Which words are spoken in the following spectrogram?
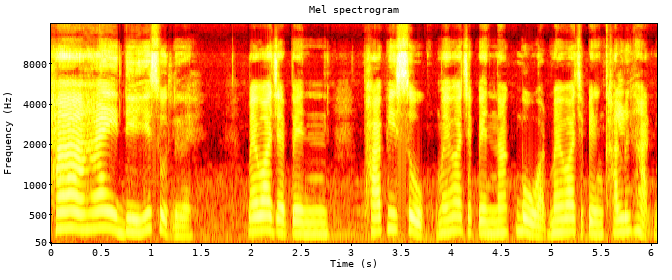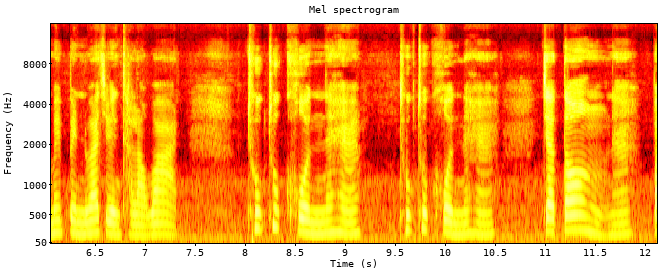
ถ้าให้ดีที่สุดเลย ไม่ว่าจะเป็นพระพิสุกไม่ว่าจะเป็นนักบวชไม่ว่าจะเป็นคฤหัสไม่เป็นว่าจะเป็นคารวาสทุกๆคนนะคะทุกๆคนนะคะจะต้องนะป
